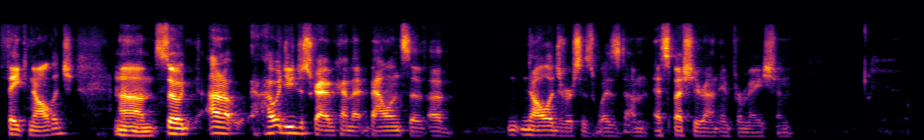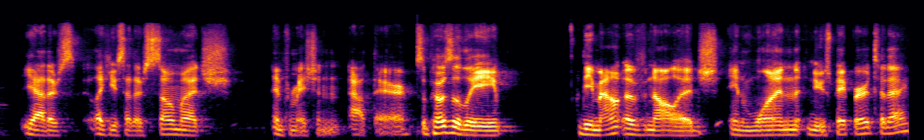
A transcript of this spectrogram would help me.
fake knowledge. Mm-hmm. um, so i don't know how would you describe kind of that balance of, of knowledge versus wisdom especially around information? Yeah there's like you said there's so much information out there. Supposedly the amount of knowledge in one newspaper today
